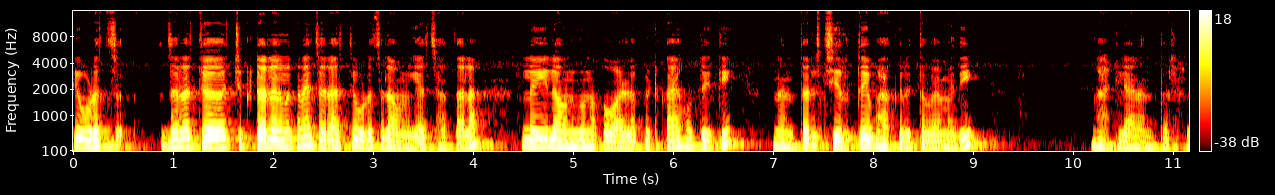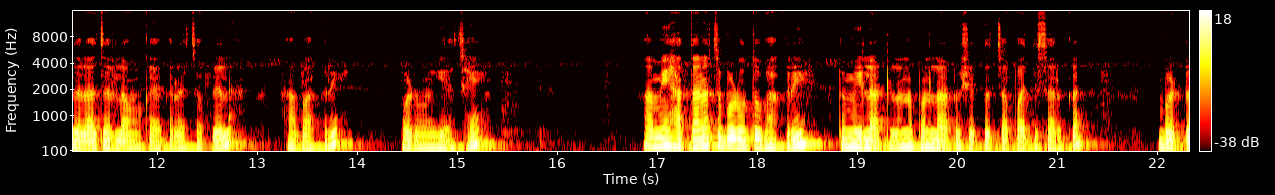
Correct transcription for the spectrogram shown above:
तेवढंच. जरा चिकटा लागलं का नाही जराच तेवढंच लावून घ्यायचं हाताला. लई लावून घेऊ नका वाळलं पीठ काय होतं ती. नंतर चिरते भाकरी तव्यामध्ये घातल्यानंतर. जरा जर लावून काय करायचं आपल्याला हा भाकरी बडवून घ्यायचं आहे. आम्ही हातानंच बडवतो भाकरी. तुम्ही लाटल्यानं पण लाटू शकता चपातीसारखं. बट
